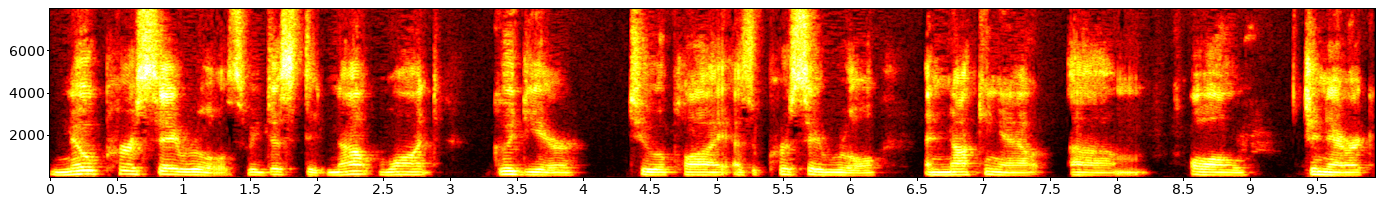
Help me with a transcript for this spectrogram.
No per se rules. We just did not want Goodyear to apply as a per se rule and knocking out um, all generic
